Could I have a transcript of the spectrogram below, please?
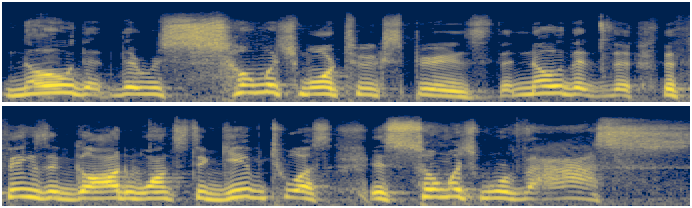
know that there is so much more to experience, that know that the, the things that God wants to give to us is so much more vast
